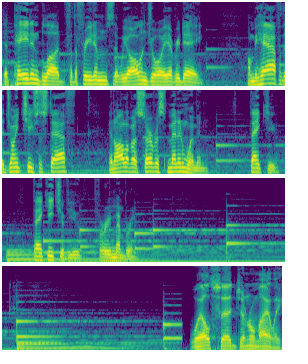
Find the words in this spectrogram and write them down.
that paid in blood for the freedoms that we all enjoy every day. On behalf of the Joint Chiefs of Staff and all of our servicemen and women, thank you. Thank each of you for remembering. Well said, General Milley.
